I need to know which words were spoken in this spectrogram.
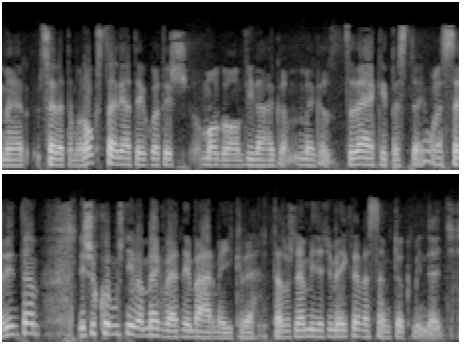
mert szeretem a Rockstar játékokat, és maga a világ, meg az, elképesztően jó lesz szerintem, és akkor most nyilván megvehetném bármelyikre. Tehát most nem mindegy, hogy melyikre veszem, tök mindegy.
